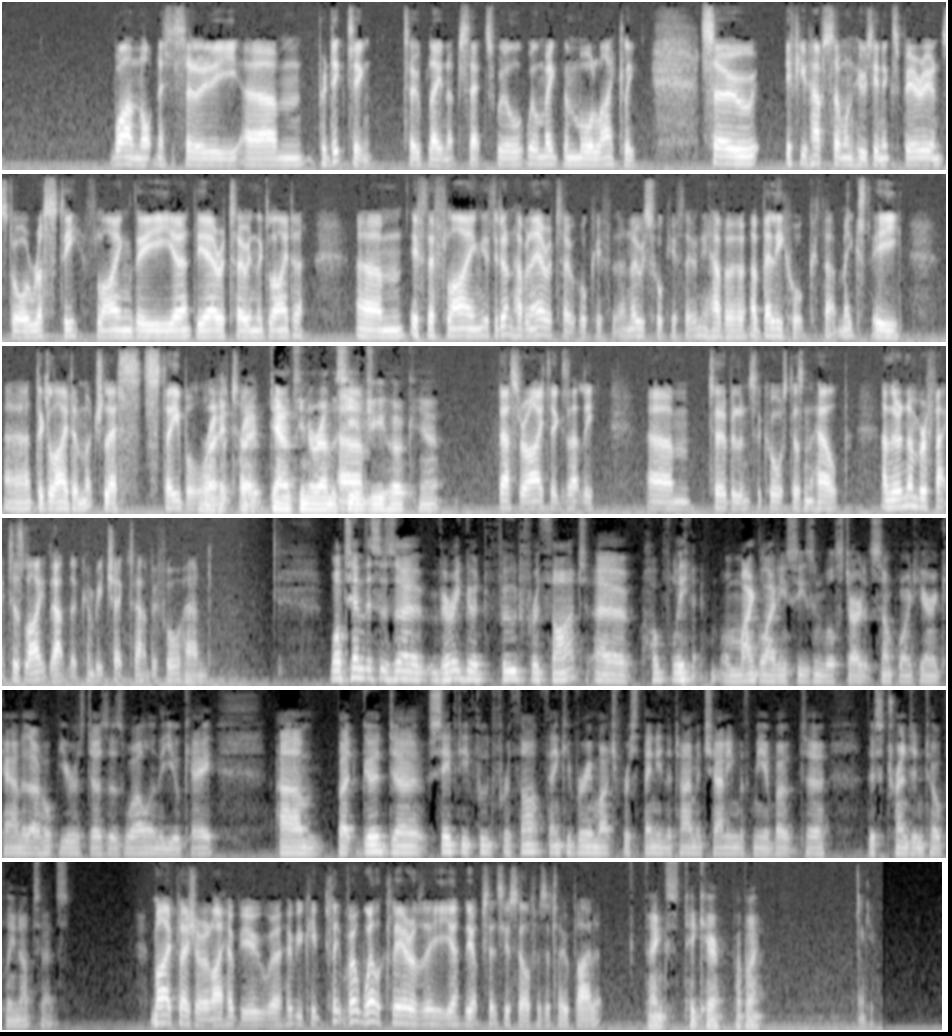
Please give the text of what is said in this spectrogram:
while not necessarily um, predicting tow plane upsets, will will make them more likely. So if you have someone who's inexperienced or rusty flying the uh, the aerotow in the glider, um, if they're flying, if they don't have an aerotow hook, if a nose hook, if they only have a, a belly hook, that makes the uh, the glider much less stable right, on the. Right, dancing around the CFG um, hook, yeah. That's right, exactly. Um, turbulence, of course, doesn't help, and there are a number of factors like that that can be checked out beforehand. Well, Tim, this is a very good food for thought. Uh, hopefully, well, my gliding season will start at some point here in Canada. I hope yours does as well in the UK. Um, but good uh, safety food for thought. Thank you very much for spending the time and chatting with me about uh, this trend in tow plane upsets. My pleasure, and I hope you uh, hope you keep clear, well clear of the uh, the upsets yourself as a tow pilot. Thanks. Take care. Bye bye. Thank you.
